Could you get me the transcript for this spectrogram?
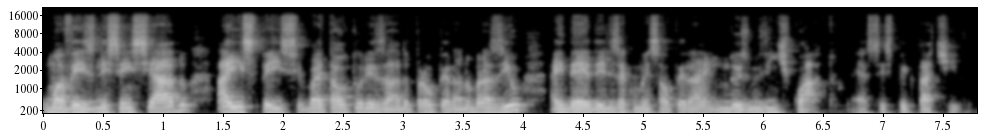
uma vez licenciado, a eSpace vai estar autorizada para operar no Brasil. A ideia deles é começar a operar em 2024, essa é a expectativa.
